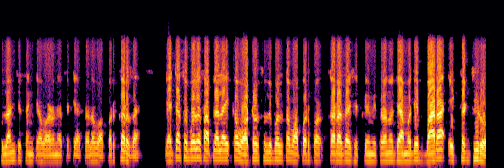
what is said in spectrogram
फुलांची संख्या वाढवण्यासाठी आपल्याला वापर करत आहे याच्यासोबतच आपल्याला एका वॉटर सोल्युबलचा वापर करायचा आहे शेतकरी मित्रांनो ज्यामध्ये बारा एकसष्ट झिरो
